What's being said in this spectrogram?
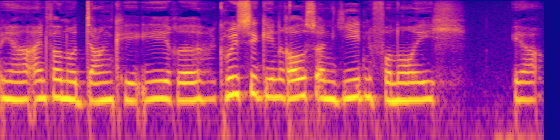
ja, einfach nur danke, Ehre. Grüße gehen raus an jeden von euch. Ja.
